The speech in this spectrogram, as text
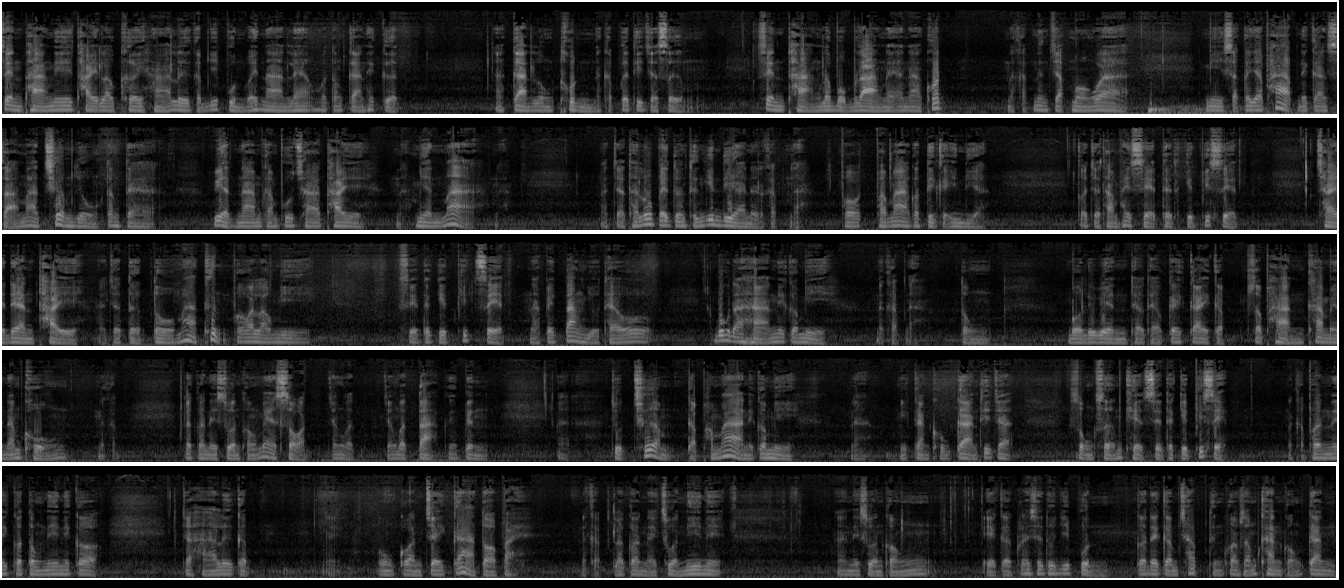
เส้นทางนี้ไทยเราเคยหาลือกับญี่ปุ่นไว้นานแล้วว่าต้องการให้เกิดการลงทุนนะครับเพื่อที่จะเสริมเส้นทางระบบรางในอนาคตนะครับ เนื่องจากมองว่ามีศักยภาพในการสามารถเชื่อมโยงตั้งแต่เวียดนามกัมพูชาไทยนะเมียนมานะอาจจะทะลุไปจนถึงอินเดียเนี่ยครับนะเพราะพม่าก็ติดกับอินเดีย ก็จะทำให้เศรษฐกิจพิเศษ ชายแดนไทยอาจจะเติบโตมากขึ้น เพราะว่าเรามีเศรษฐกิจพิเศษนะไปตั้งอยู่แถวบุกดาหารนี่ก็มีนะครับนะตรงบริเวณแถวๆใกล้ ๆ กับสะพานข้ามแม่น้ำโขงนะครับ แล้วก็ในส่วนของแม่สอดจังหวัดจังหวัดตากยังเป็นจุดเชื่อมกับพม่านี่ก็มีนะมีการโครงการที่จะส่งเสริมเขตเศรษฐกิจพิเศษนะครับเพราะนี้ก็ตรงนี้นี่ก็จะหาเลยกับ องค์กรใจกล้าต่อไปนะครับแล้วก็ในส่วนนี้นี่ในส่วนของเอกอัครราชทูตญี่ปุ่น ก็ได้กำชับถึงความสำคัญของการ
